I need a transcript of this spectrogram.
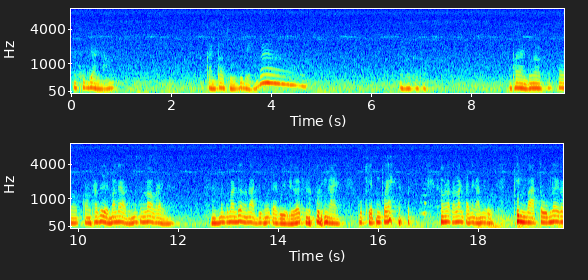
มันคิดย้อนหลังการต่อสู้ที่เด่นว้าวเพราะนั้นถึงว่าเพราะว่ากองทัพที่เด่นมาแล้ว มันต้องรอบอะไรนะมันจะมาเรื่องอำนาจอยู่หัวใจกูอยู่เหลือถึงพูดยังไง กูเขียดมึงไปแล้วกำลังฉันอย่างนั้นอยู่ทิ้งบาดตูมเลยก็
